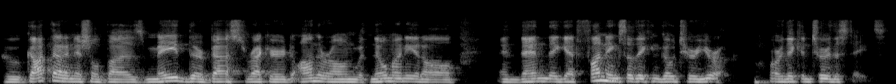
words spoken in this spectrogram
who got that initial buzz, made their best record on their own with no money at all, and then they get funding so they can go tour Europe or they can tour the states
